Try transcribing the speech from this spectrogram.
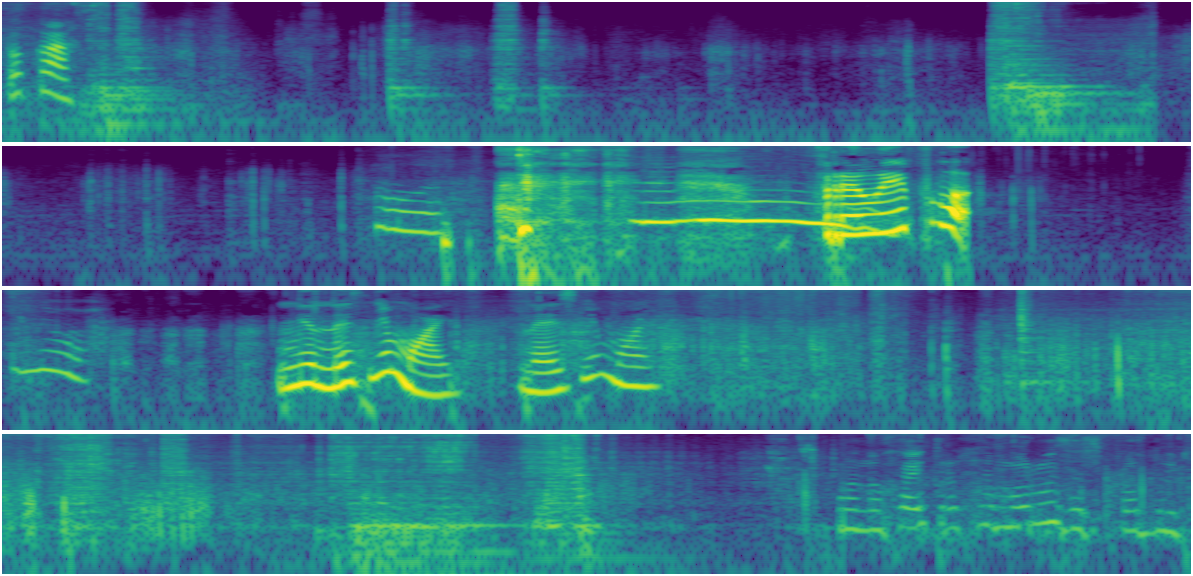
Пока. Ой. Прилипло? Ну. Ні, не знімай. Не знімай. Воно хай трохи морози спадуть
